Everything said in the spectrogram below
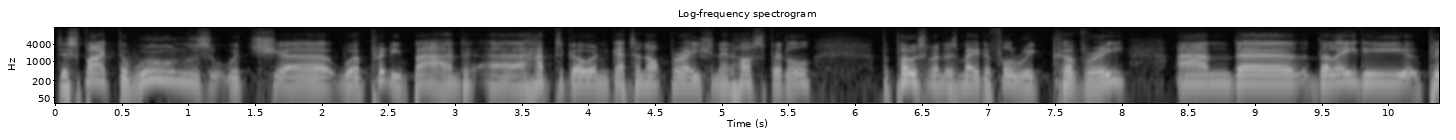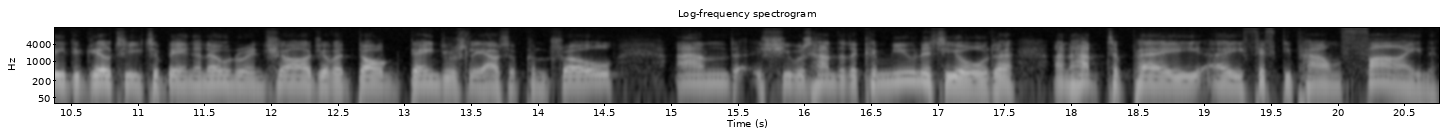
Despite the wounds, which uh, were pretty bad, uh, had to go and get an operation in hospital. The postman has made a full recovery, and uh, the lady pleaded guilty to being an owner in charge of a dog dangerously out of control. And she was handed a community order and had to pay a £50 fine.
